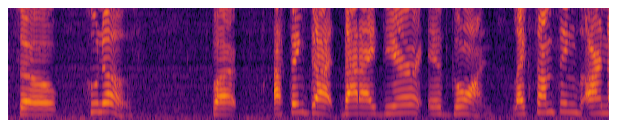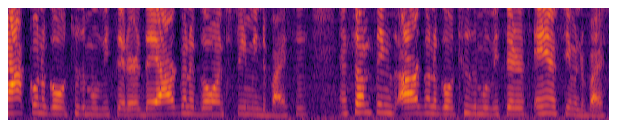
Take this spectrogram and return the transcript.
So, who knows? But I think that that idea is gone. Like some things are not going to go to the movie theater, they are going to go on streaming devices, and some things are going to go to the movie theaters and streaming device.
